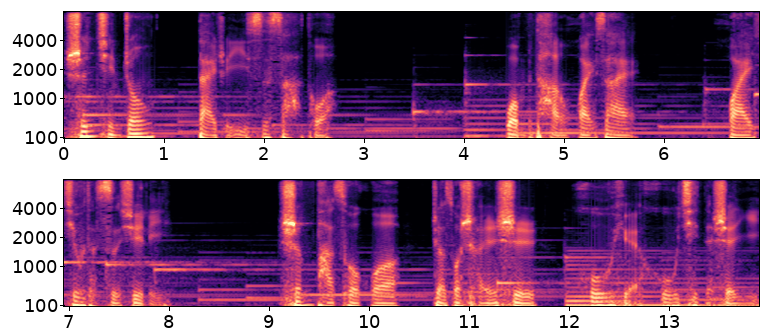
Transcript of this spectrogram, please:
深情中带着一丝洒脱。我们躺怀在怀旧的思绪里，生怕错过这座城市忽远忽近的身影。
